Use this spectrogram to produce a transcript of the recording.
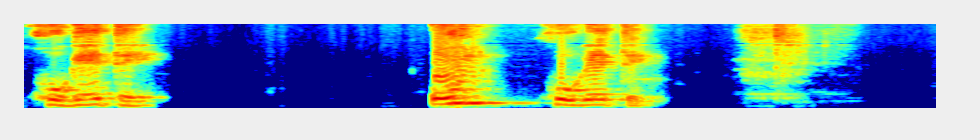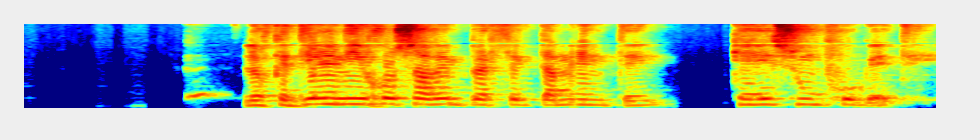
juguete, un juguete. Los que tienen hijos saben perfectamente qué es un juguete.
